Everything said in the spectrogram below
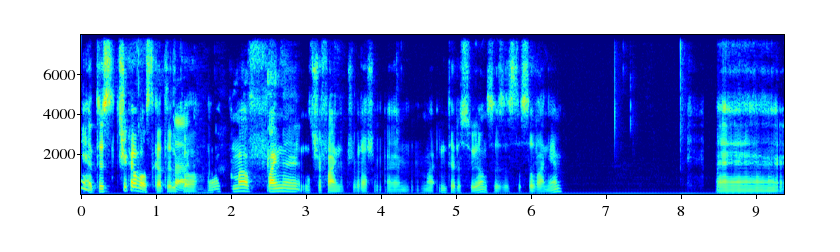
Nie, to jest ciekawostka tylko. Tak. No, ma fajny, znaczy fajny, przepraszam, ma interesujące zastosowanie. E,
